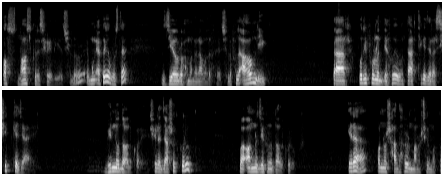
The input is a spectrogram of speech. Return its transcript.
তছনছ করে ছেড়ে দিয়েছিল এবং একই অবস্থা জিয়াউর রহমানের আমলে হয়েছিল। ফলে আওয়ামী লীগ তার পরিপূর্ণ দেহ এবং তার থেকে যারা ছিটকে যায়, ভিন্ন দল করে, সেটা জাসদ করুক বা অন্য যে কোনো দল করুক, এরা অন্য সাধারণ মানুষের মতো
